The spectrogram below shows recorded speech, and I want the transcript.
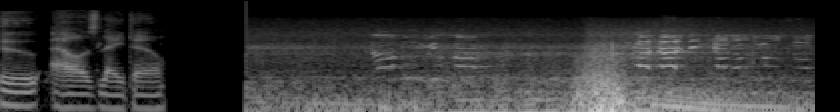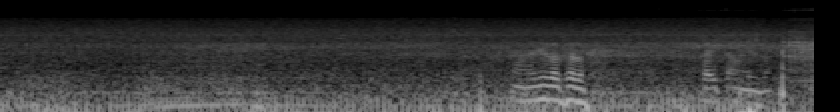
Two hours later. Bakalım. Kayıtta mıyız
